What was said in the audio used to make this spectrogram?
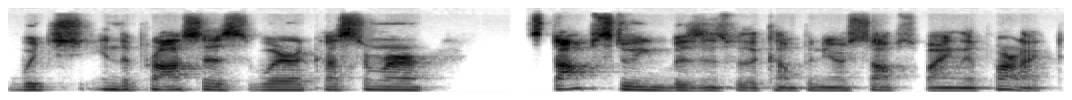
which in the process where a customer stops doing business with a company or stops buying their product.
